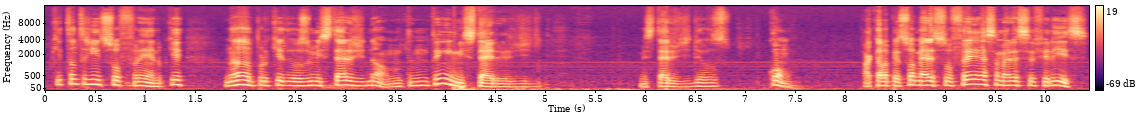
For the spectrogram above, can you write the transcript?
Por que tanta gente sofrendo? Porque não, porque os mistérios de não, não tem, não tem mistério de mistério de Deus. Como? Aquela pessoa merece sofrer, essa merece ser feliz?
